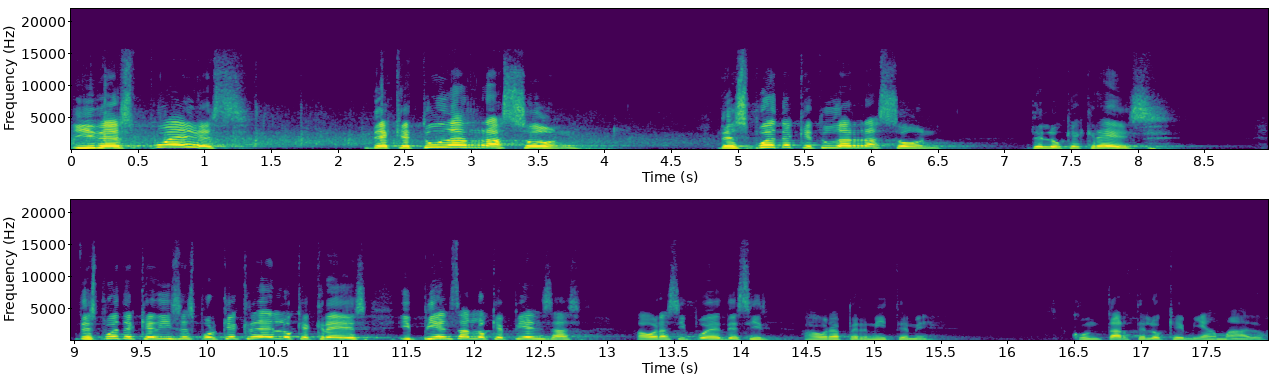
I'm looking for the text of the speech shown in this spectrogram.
Y después de que tú das razón, después de que tú das razón de lo que crees, después de que dices por qué crees lo que crees y piensas lo que piensas, ahora sí puedes decir, ahora permíteme contarte lo que mi amado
